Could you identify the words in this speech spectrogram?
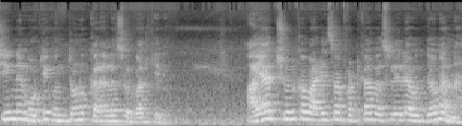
चीनने मोठी गुंतवणूक करायला सुरुवात केली. आयात शुल्क वाढीचा फटका बसलेल्या उद्योगांना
